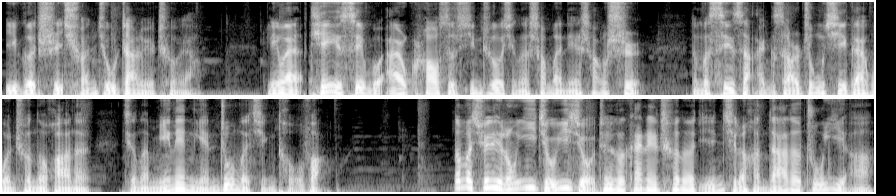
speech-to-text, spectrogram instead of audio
一个是全球战略车呀。另外，天翼 C5 Aircross 新车型呢上半年上市，那么 C3XR 中期改混车的话呢，将在明年年中的进行投放。那么雪铁龙1919这个概念车呢，引起了很大的注意啊。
